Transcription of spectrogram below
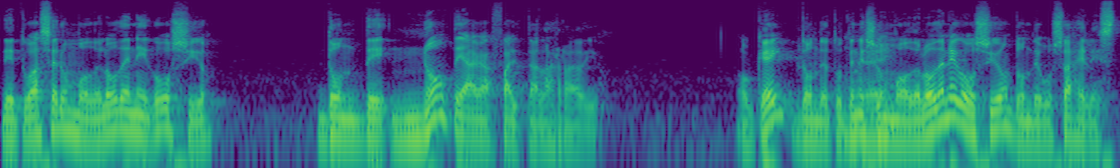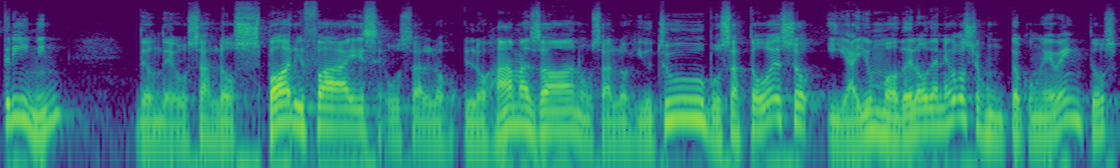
de tú hacer un modelo de negocio donde no te haga falta la radio. ¿Ok? Donde tú tienes un modelo de negocio donde usas el streaming, donde usas los Spotify, usas los, los Amazon, usas los YouTube, usas todo eso y hay un modelo de negocio junto con eventos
